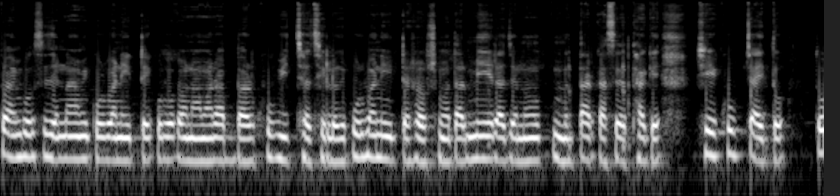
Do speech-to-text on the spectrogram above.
তো আমি বলছি যে, না, আমি কোরবানি ঈদটাই করব, কারণ আমার আব্বার খুব ইচ্ছা ছিল যে কোরবানি ঈদটা সবসময় তার মেয়েরা যেন তার কাছে থাকে, সে খুব চাইতো। তো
